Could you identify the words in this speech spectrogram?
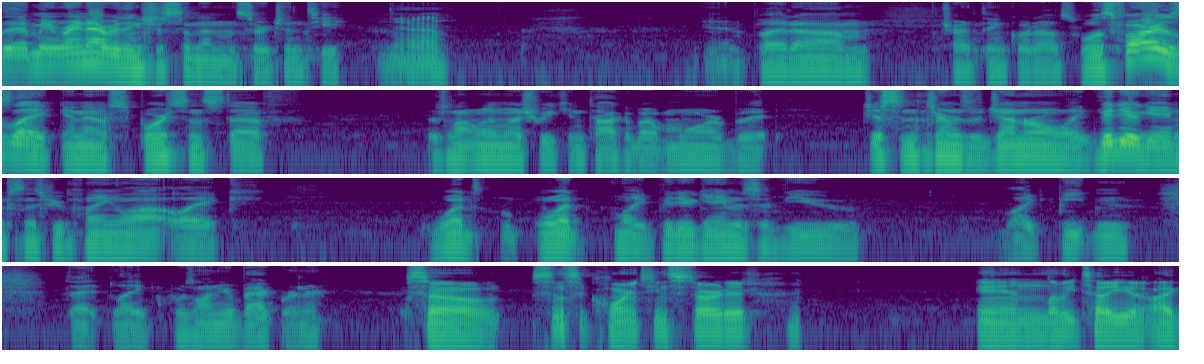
I mean, right now everything's just an uncertainty. Yeah, Yeah, but um, I'm trying to think what else. Well, as far as like you know sports and stuff, there's not really much we can talk about more. But just in terms of general like video games, since we're playing a lot, like what what like video games have you like beaten that like was on your back burner? So since the quarantine started, and let me tell you, I,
